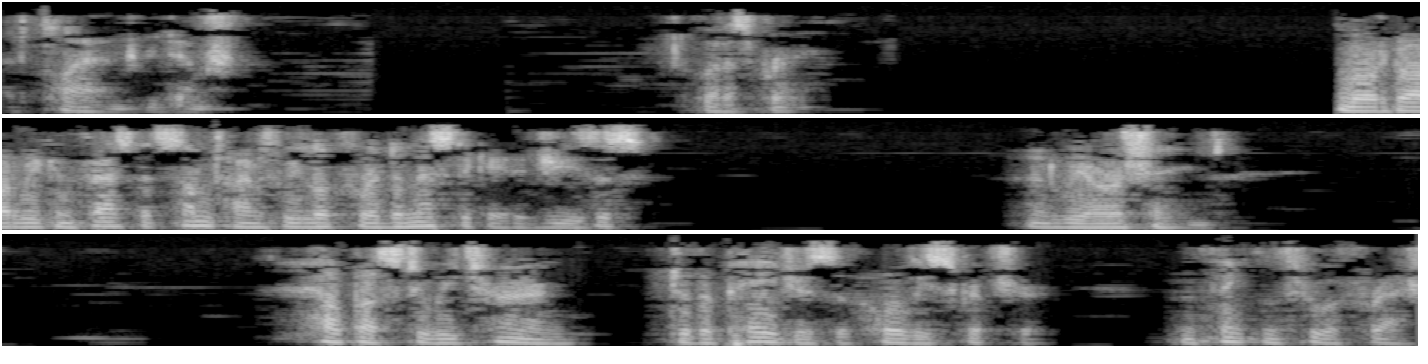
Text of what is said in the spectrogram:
had planned redemption. Let us pray. Lord God, we confess that sometimes we look for a domesticated Jesus, and we are ashamed. Help us to return to the pages of Holy Scripture and think them through afresh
